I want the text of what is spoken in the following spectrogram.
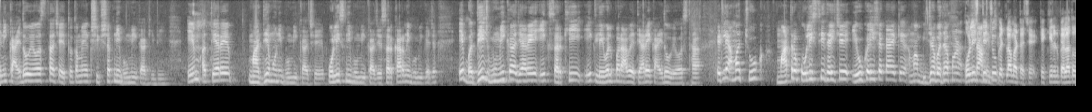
એની કાયદો વ્યવસ્થા છે તો તમે એક શિક્ષકની ભૂમિકા કીધી. એમ અત્યારે માધ્યમોની ભૂમિકા છે પોલીસની ભૂમિકા છે સરકારની ભૂમિકા છે એ બધી જ ભૂમિકા જ્યારે એક સરખી એક લેવલ પર આવે ત્યારે કાયદો વ્યવસ્થા. એટલે આમાં ચૂક માત્ર પોલીસથી થઈ છે એવું કહી શકાય કે આમાં બીજા બધા પણ પોલીસથી ચૂક એટલા માટે છે કે કિરણ પહેલાં તો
